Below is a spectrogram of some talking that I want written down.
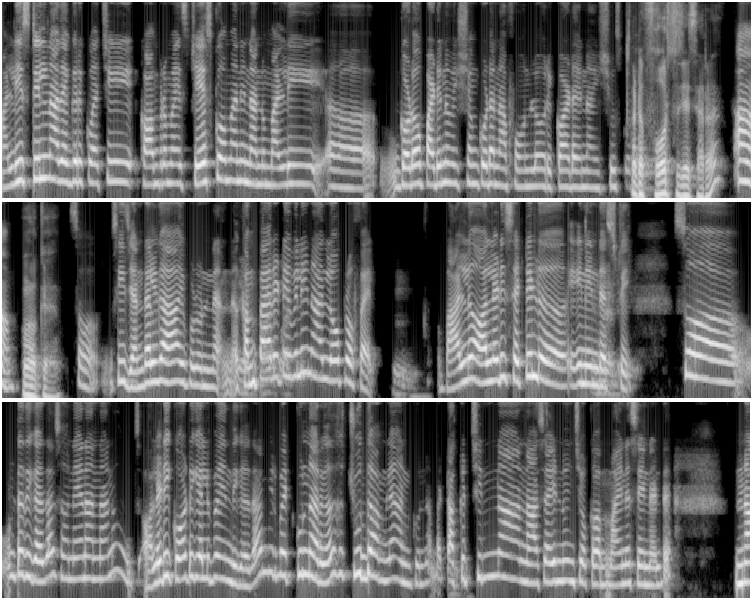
మళ్ళీ స్టిల్ నా దగ్గరికి వచ్చి కాంప్రమైజ్ చేసుకోమని నన్ను మళ్ళీ గొడవ పడిన విషయం కూడా నా ఫోన్లో రికార్డ్ అయిన ఇష్యూస్ అంటే ఫోర్స్ చేశారా? ఓకే. సో సి జనరల్గా ఇప్పుడు కంపారిటివ్లీ నా లో ప్రొఫైల్. వాళ్ళు already settled in industry so ఉంటుంది కదా. సో నేను అన్నాను ఆల్రెడీ కోర్టుకి వెళ్ళిపోయింది కదా మీరు పెట్టుకున్నారు కదా సో చూద్దాంలే అనుకున్నా. బట్ అక్కడ చిన్న నా సైడ్ నుంచి ఒక మైనస్ ఏంటంటే నా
